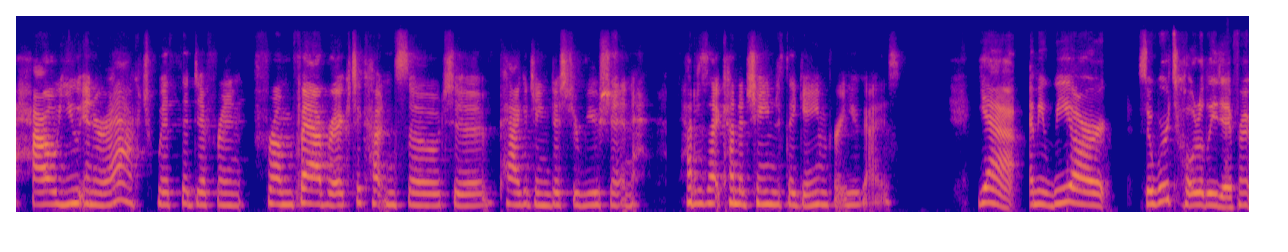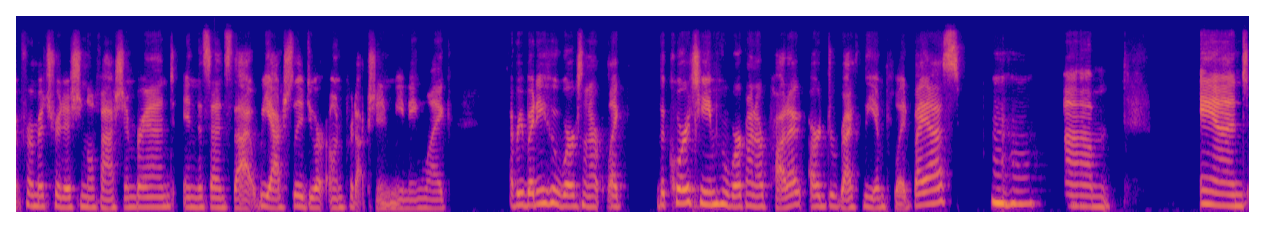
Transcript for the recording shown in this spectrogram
how you interact with the different from fabric to cut and sew to packaging distribution how does that kind of change the game for you guys yeah i mean we are so we're totally different from a traditional fashion brand in the sense that we actually do our own production meaning like everybody who works on our like the core team who work on our product are directly employed by us mm-hmm. um and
